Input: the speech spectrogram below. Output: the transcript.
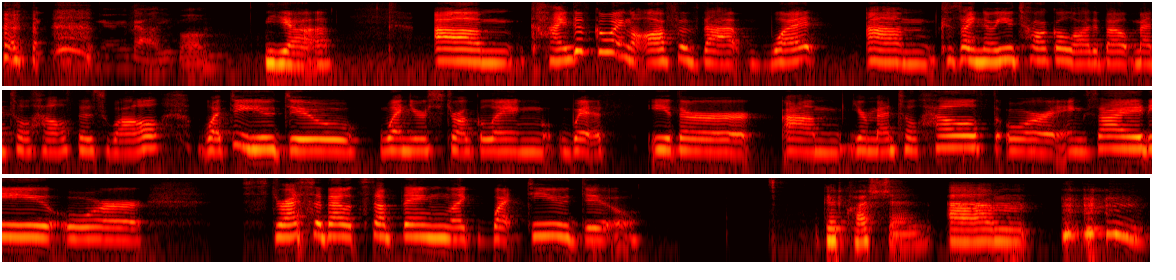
very valuable. Yeah. Um, kind of going off of that, what because um, I know you talk a lot about mental health as well. What do you do when you're struggling with either um, your mental health or anxiety or stress about something? Like, what do you do? Good question. Um,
